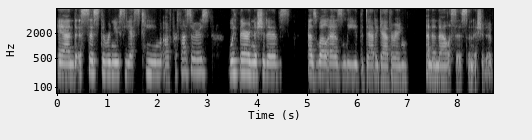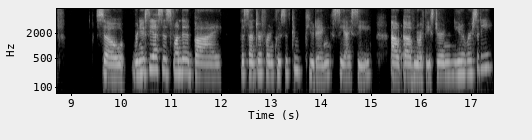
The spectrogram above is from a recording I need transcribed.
and assist the Renew CS team of professors with their initiatives, as well as lead the data gathering and Analysis Initiative. So Renew CS is funded by the Center for Inclusive Computing, CIC, out of Northeastern University.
